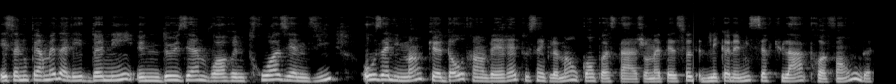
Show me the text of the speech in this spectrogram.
et ça nous permet d'aller donner une deuxième voire une troisième vie aux aliments que d'autres enverraient tout simplement au compostage. On appelle ça de l'économie circulaire profonde.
